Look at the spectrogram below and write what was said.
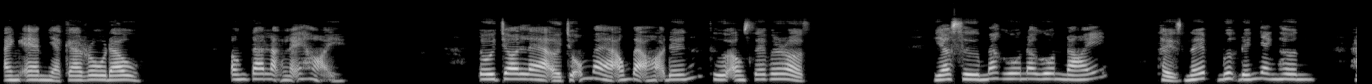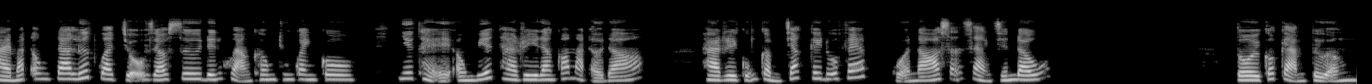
Anh em nhà Caro đâu? Ông ta lặng lẽ hỏi. Tôi cho là ở chỗ mà ông bảo họ đến, thưa ông Severus. Giáo sư McGonagall nói. Thầy Snape bước đến nhanh hơn. Hai mắt ông ta lướt qua chỗ giáo sư đến khoảng không chung quanh cô. Như thể ông biết Harry đang có mặt ở đó. Harry cũng cầm chắc cây đũa phép của nó sẵn sàng chiến đấu. Tôi có cảm tưởng,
